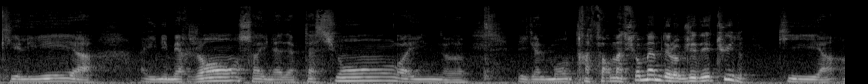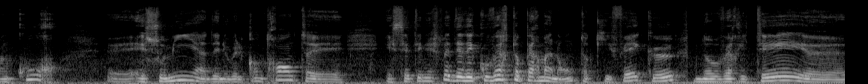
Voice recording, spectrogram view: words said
qui est liée à, une émergence, à une adaptation, à une également transformation même de l'objet d'étude qui est en cours est soumis à des nouvelles contraintes et, c'est une espèce de découverte permanente qui fait que nos vérités euh,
